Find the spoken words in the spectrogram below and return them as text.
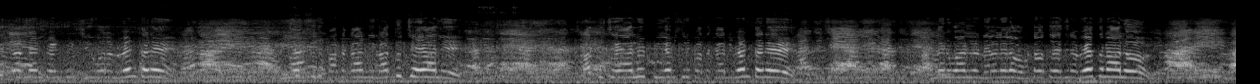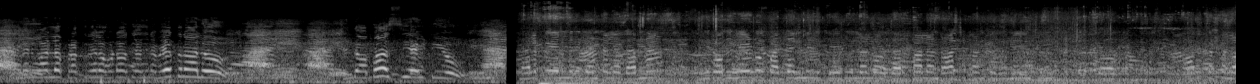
రిటైర్మెంట్ బెనిఫిట్ జీవోలను వెంటనే. పిఎంసీ పథకాన్ని రద్దు చేయాలి. రద్దు చేయాలి పిఎంసీ పథకాన్ని వెంటనే. అంగన్వాడీలో నెల నెల ఒకటవ తేదీన వేతనాలు. అంగన్వాడీలో ప్రతి నెల ఒకటవ తేదీన వేతనాలు. జిందాబాద్ సిఐటియు. నలభై ఎనిమిది గంటల ధర్నా. ఇరవై ఏడు పద్దెనిమిది తేదీలలో జరపాలని రాష్ట్ర కమిటీ నిర్ణయించింది కార్యకర్తల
